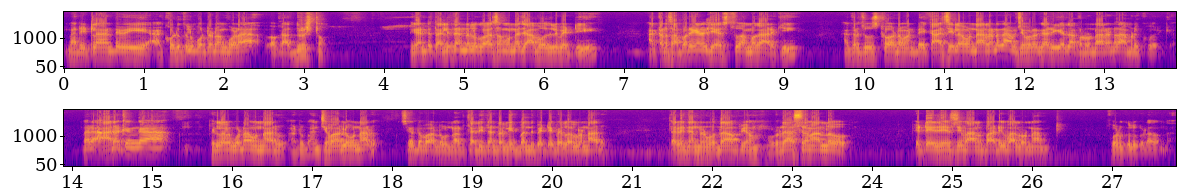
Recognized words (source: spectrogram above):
మరి ఇట్లాంటివి ఆ కొడుకులు పుట్టడం కూడా ఒక అదృష్టం. ఎందుకంటే తల్లిదండ్రుల కోసం ఉన్న జాబ్ వదిలిపెట్టి అక్కడ సపర్యలు చేస్తూ అమ్మగారికి అక్కడ చూసుకోవడం అంటే కాశీలో ఉండాలన్నది ఆమె చివరి గడిగేలో అక్కడ ఉండాలన్నది ఆవిడ కోరిక. మరి ఆ రకంగా పిల్లలు కూడా ఉన్నారు. అటు మంచి వాళ్ళు ఉన్నారు చెడ్డ వాళ్ళు ఉన్నారు తల్లిదండ్రులను ఇబ్బంది పెట్టే పిల్లలు ఉన్నారు. తల్లిదండ్రులు వృద్ధాప్యం వృద్ధాశ్రమాల్లో పెట్టేసేసి వాళ్ళ పాటికి వాళ్ళు ఉన్న కొడుకులు కూడా ఉన్నారు.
